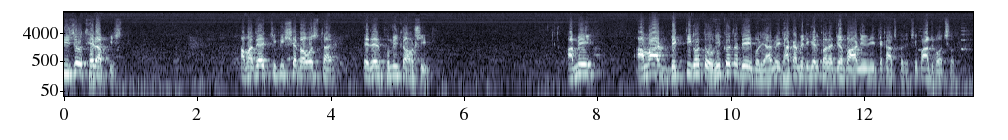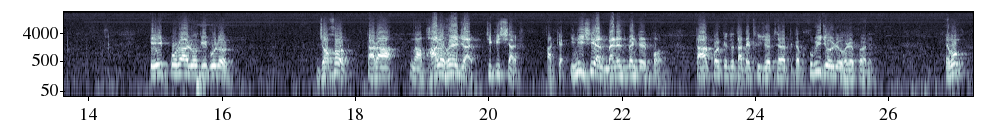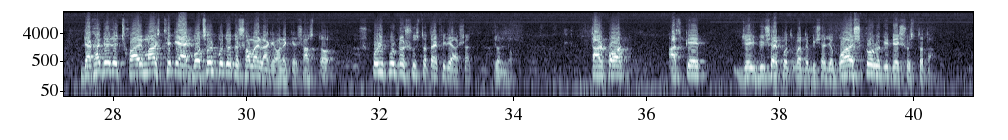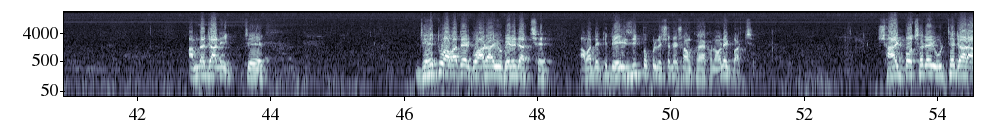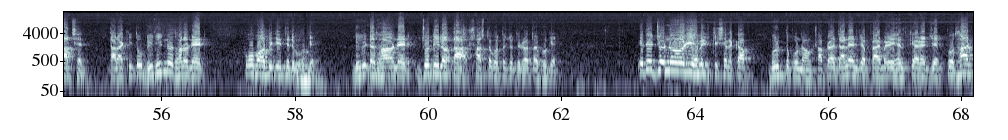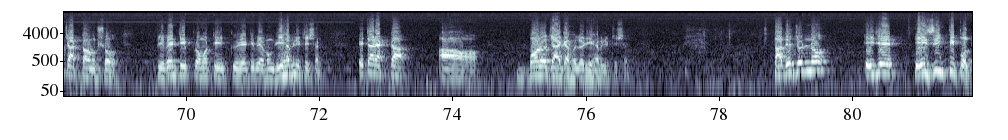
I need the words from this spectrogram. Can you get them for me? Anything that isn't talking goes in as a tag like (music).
Physiotherapist. আমাদের চিকিৎসা ব্যবস্থায় এদের ভূমিকা অসীম। আমি আমার ব্যক্তিগত অভিজ্ঞতা দিয়েই বলি, আমি ঢাকা মেডিকেল কলেজে বার্ন ইউনিটে কাজ করেছি পাঁচ বছর। এই পোড়া রোগীগুলোর যখন তারা ভালো হয়ে যায় চিকিৎসার আর ইনিশিয়াল ম্যানেজমেন্টের পর, তারপর কিন্তু তাদের ফিজিওথেরাপিটা খুবই জরুরি হয়ে পড়ে। এবং দেখা যায় যে ছয় মাস থেকে এক বছর পর্যন্ত সময় লাগে অনেকে স্বাস্থ্য পরিপূর্ণ সুস্থতায় ফিরে আসার জন্য। তারপর আজকে যেই বিষয় প্রতিপাদ্য বিষয়, যে বয়স্ক রোগীদের সুস্থতা। আমরা জানি যে যেহেতু আমাদের গড় আয়ু বেড়ে যাচ্ছে, আমাদের কিন্তু এইজিং পপুলেশনের সংখ্যা এখন অনেক বাড়ছে। ষাট বছরের ঊর্ধ্বে যারা আছেন, তারা কিন্তু বিভিন্ন ধরনের কোমরবিডিতে ভোগেন বিভিন্ন ধরনের জটিলতা, স্বাস্থ্যগত জটিলতা ভোগেন এদের জন্য রিহ্যাবিলিটেশন একটা গুরুত্বপূর্ণ অংশ। আপনারা জানেন যে প্রাইমারি হেলথ কেয়ারের যে প্রধান চারটা অংশ প্রিভেন্টিভ প্রমোটিভ কিউরেটিভ এবং রিহ্যাবিলিটেশন এটার একটা বড় জায়গা হলো রিহ্যাবিলিটেশন তাদের জন্য এই যে এইজিং পিপল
